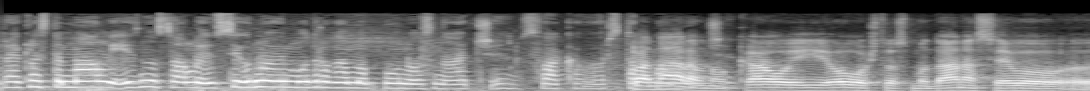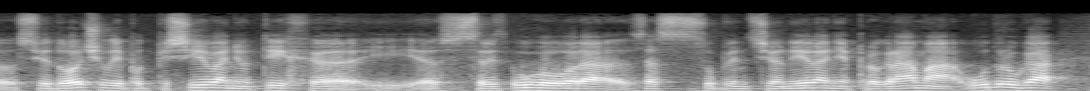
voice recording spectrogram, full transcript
Rekli ste mali iznos, ali sigurno ovim udrugama puno znači svaka vrsta Pa naravno, kao i ovo što smo danas evo svjedočili potpisivanju tih e, ugovora za subvencioniranje programa udruga, E,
